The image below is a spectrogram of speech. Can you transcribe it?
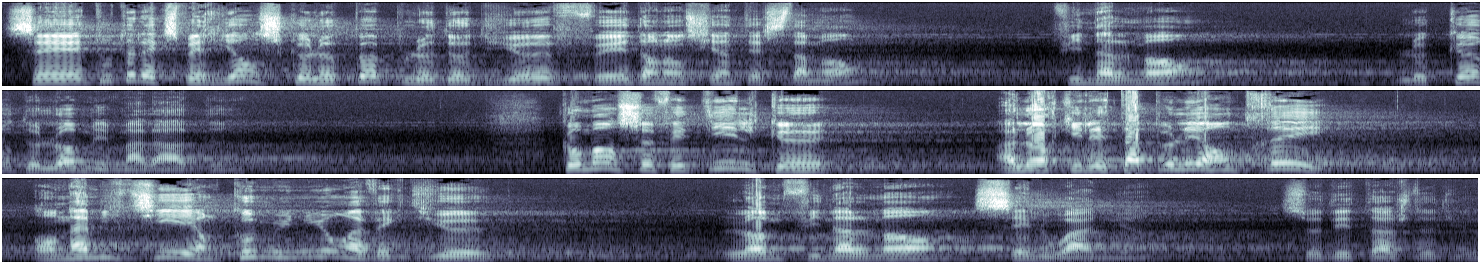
C'est toute l'expérience que le peuple de Dieu fait dans l'Ancien Testament. Finalement, le cœur de l'homme est malade. Comment se fait-il que, alors qu'il est appelé à entrer en amitié, en communion avec Dieu, l'homme finalement s'éloigne, se détache de Dieu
